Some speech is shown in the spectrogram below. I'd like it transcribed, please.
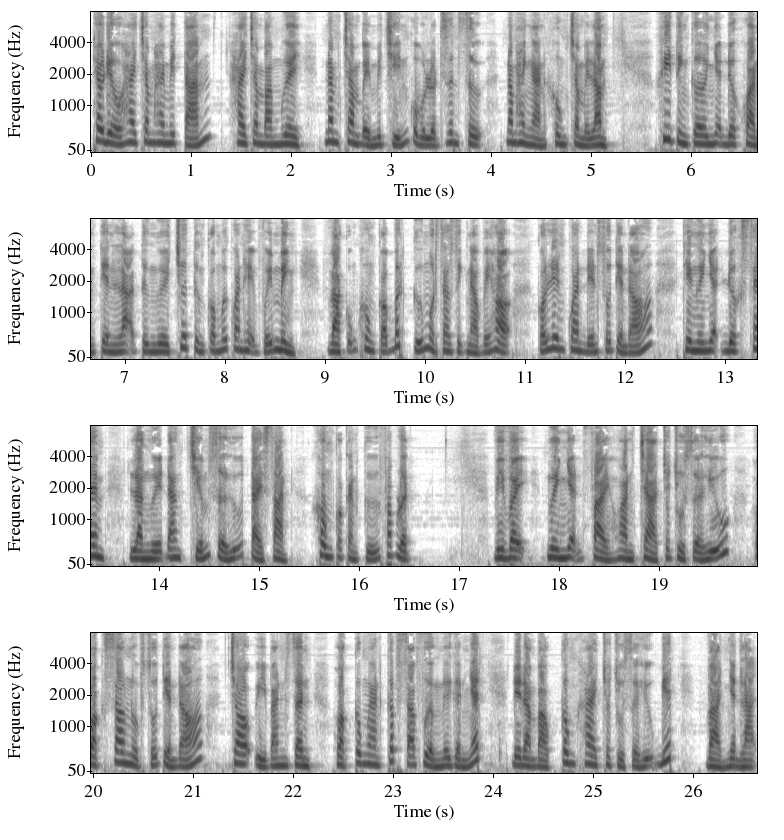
Theo điều 228, 230, 579 của Bộ luật dân sự năm 2015, khi tình cờ nhận được khoản tiền lạ từ người chưa từng có mối quan hệ với mình và cũng không có bất cứ một giao dịch nào với họ có liên quan đến số tiền đó, thì người nhận được xem là người đang chiếm sở hữu tài sản không có căn cứ pháp luật. Vì vậy, người nhận phải hoàn trả cho chủ sở hữu hoặc giao nộp số tiền đó cho Ủy ban dân hoặc công an cấp xã phường nơi gần nhất để đảm bảo công khai cho chủ sở hữu biết và nhận lại.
